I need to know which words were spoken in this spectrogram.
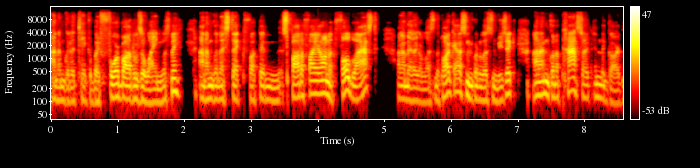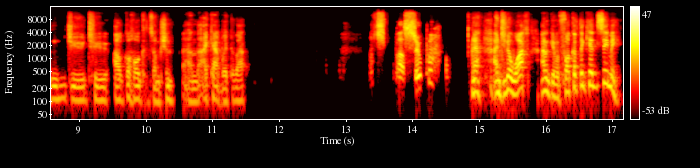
and I'm going to take about four bottles of wine with me and I'm going to stick fucking Spotify on at full blast. And I'm either going to listen to podcasts, and I'm going to listen to music, and I'm going to pass out in the garden due to alcohol consumption. And I can't wait for that. That's, that's super. Yeah. And do you know what? I don't give a fuck if the kids see me.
